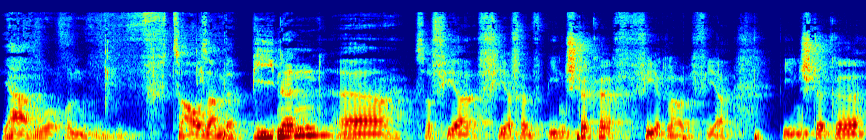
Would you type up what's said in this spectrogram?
ja, und zu Hause haben wir Bienen, äh, so vier, vier, fünf Bienenstöcke, vier glaube ich, vier Bienenstöcke,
